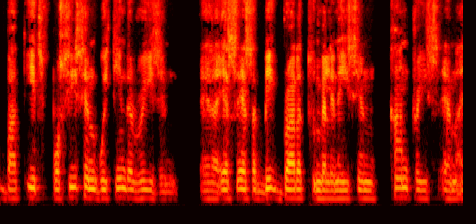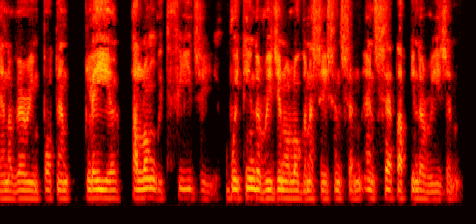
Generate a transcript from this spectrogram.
but its position within the region uh, as, as a big brother to Melanesian countries and, and a very important player along with Fiji within the regional organizations and, and set up in the region.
